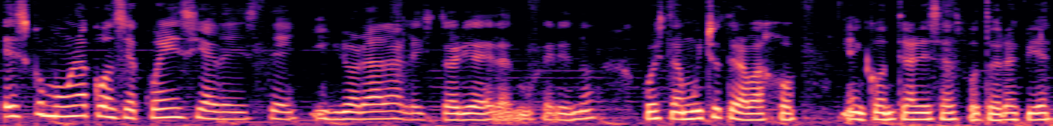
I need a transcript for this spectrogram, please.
es como una consecuencia de este ignorar a la historia de las mujeres, ¿no? Cuesta mucho trabajo encontrar esas fotografías.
